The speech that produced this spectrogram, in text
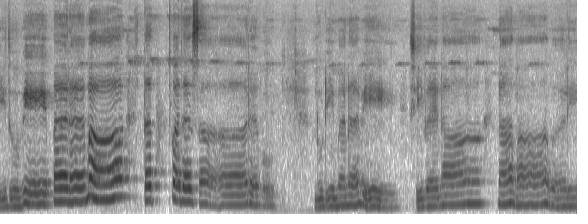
ಇದುವೇ ಪರಮ ತತ್ವದ ಸಾರವು ನುಡಿಮನವೇ ಶಿವನ ನಾಮಾವಳಿ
